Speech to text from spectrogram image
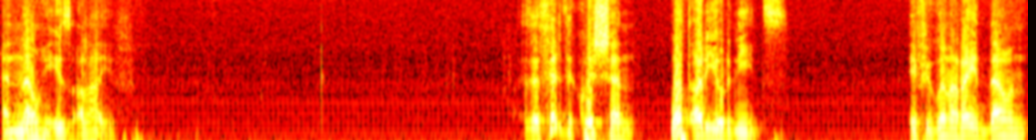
and now he is alive. The third question what are your needs? If you're going to write down,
